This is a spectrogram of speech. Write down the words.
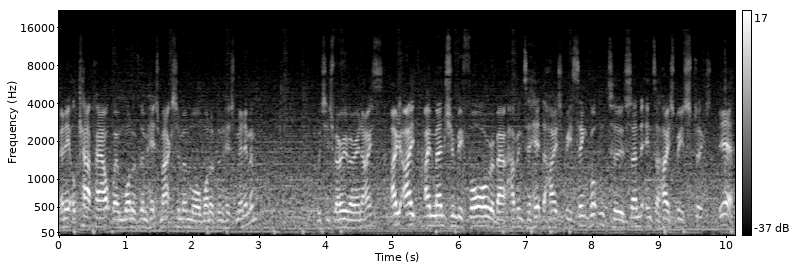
and it'll cap out when one of them hits maximum or one of them hits minimum, which is very, very nice. I, I, I mentioned before about having to hit the high-speed sync button to send it into high-speed... Yeah,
